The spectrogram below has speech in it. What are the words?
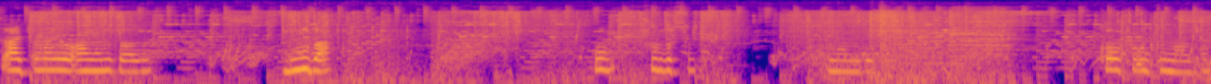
Şu Alpmayo almamız lazım. Bunu da. Bu şuradasın. Tamamdır. Koltuğu ultimle alacağım.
